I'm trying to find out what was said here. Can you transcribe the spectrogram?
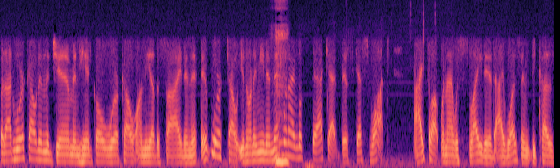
But I'd work out in the gym and he'd go work out on the other side and it, it worked out, you know what I mean? And then when I look back at this, guess what? I thought when I was slighted, I wasn't because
